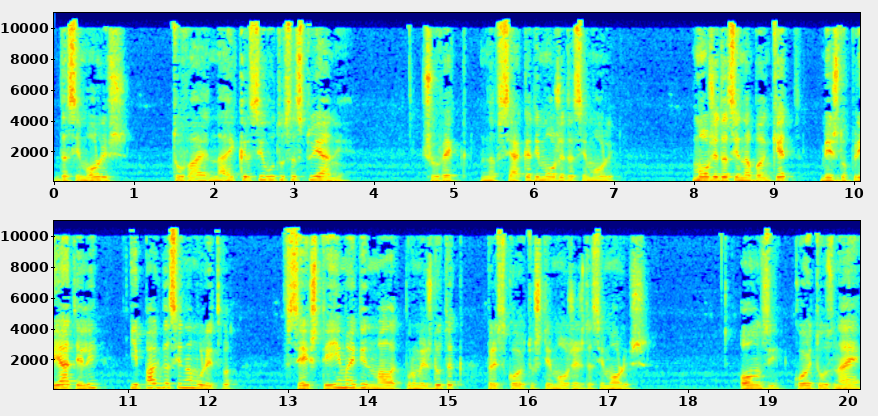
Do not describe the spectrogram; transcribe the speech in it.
Да се молиш, това е най-красивото състояние. Човек навсякъде може да се моли. Може да си на банкет, между приятели и пак да си на молитва. Все ще има един малък промеждутък, през който ще можеш да се молиш. Онзи, който знае,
